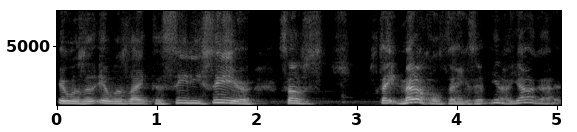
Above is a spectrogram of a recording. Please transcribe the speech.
it was a, it was like the CDC or some state medical things that you know y'all got to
